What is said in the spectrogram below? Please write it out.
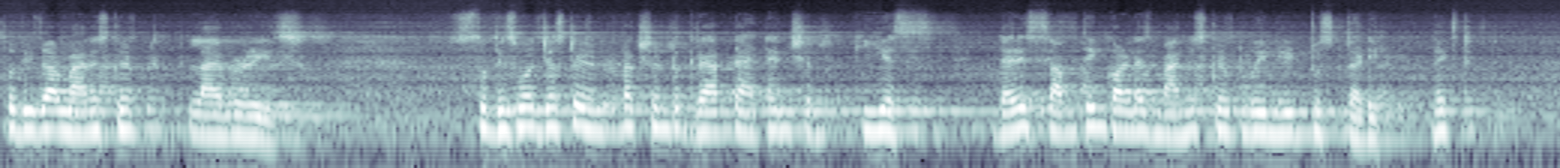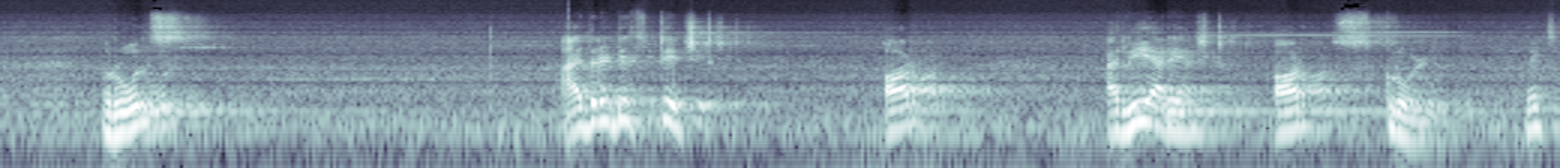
So these are manuscript libraries. So this was just an introduction to grab the attention. Yes, there is something called as manuscript we need to study. Next. Rolls. Either it is stitched or rearranged or scrolled. Next.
